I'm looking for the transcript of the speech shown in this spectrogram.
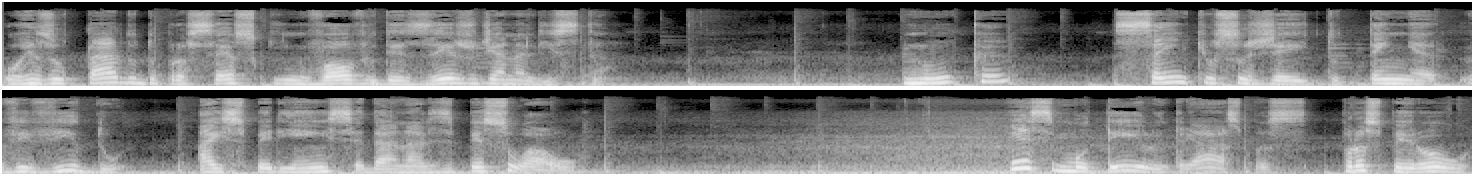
o resultado do processo que envolve o desejo de analista. Nunca sem que o sujeito tenha vivido a experiência da análise pessoal. Esse modelo, entre aspas, prosperou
